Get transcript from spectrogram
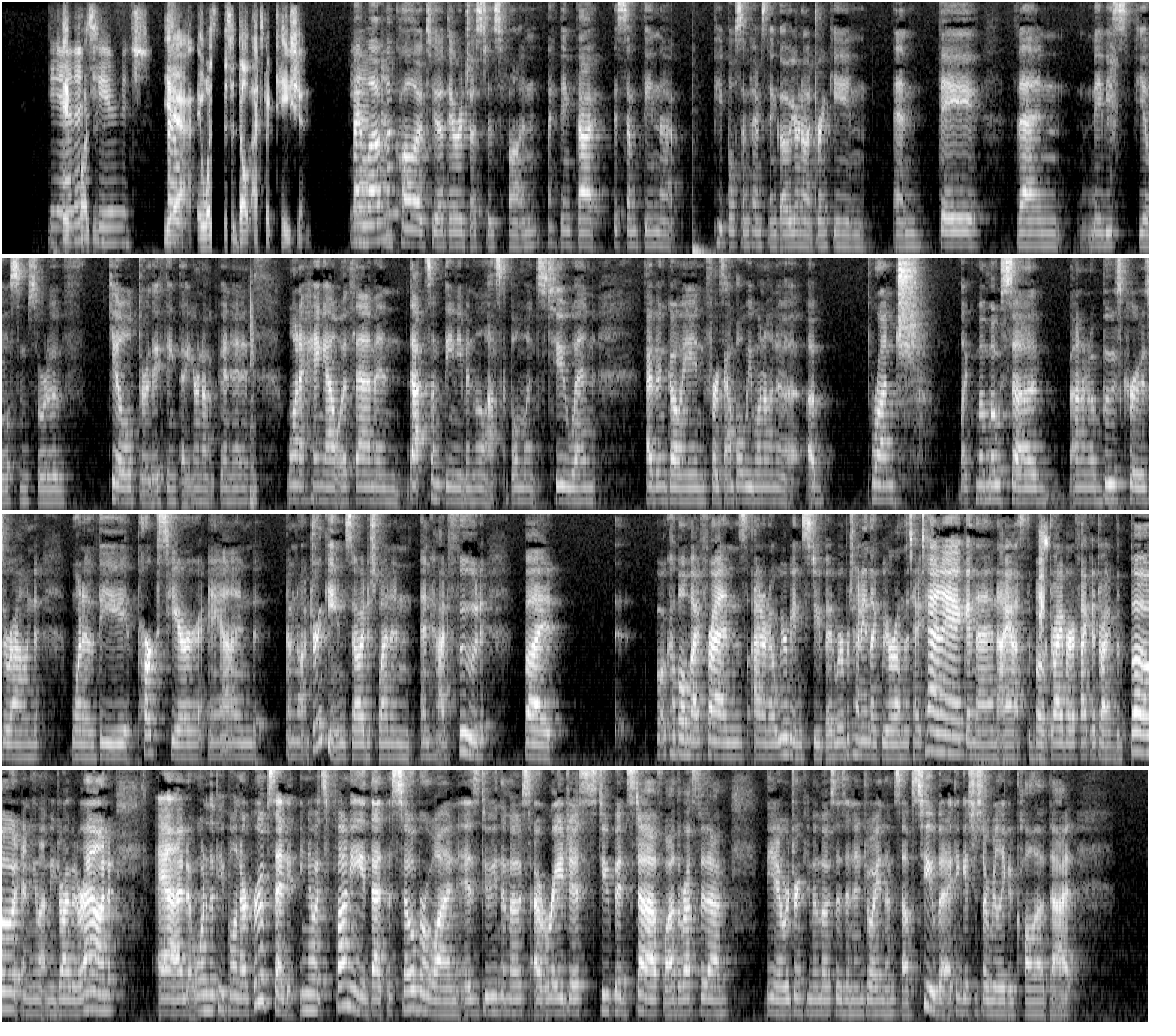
Yeah, it that's huge. Yeah, it wasn't this adult expectation. Yeah. I love the call out too that they were just as fun. I think that is something that people sometimes think, oh, you're not drinking, and they then maybe feel some sort of guilt or they think that you're not gonna want to hang out with them, and that's something even in the last couple months too when I've been going. For example, we went on a, a brunch like mimosa, I don't know, booze cruise around one of the parks here and I'm not drinking, so I just went and, and had food. But a couple of my friends, I don't know, we were being stupid. We were pretending like we were on the Titanic, and then I asked the boat driver if I could drive the boat, and he let me drive it around. And one of the people in our group said, You know, it's funny that the sober one is doing the most outrageous, stupid stuff while the rest of them you know, were drinking mimosas and enjoying themselves too. But I think it's just a really good call out that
